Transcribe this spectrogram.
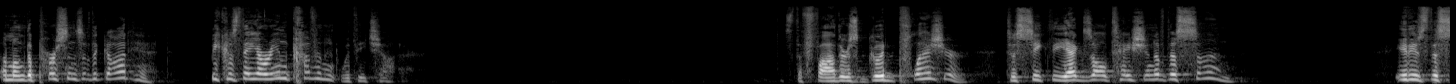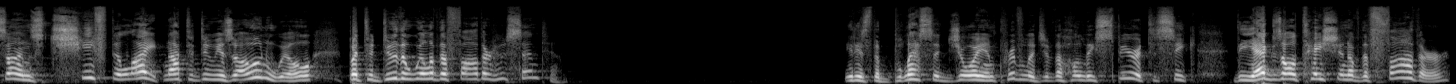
among the persons of the Godhead because they are in covenant with each other. It's the Father's good pleasure to seek the exaltation of the Son. It is the Son's chief delight not to do his own will, but to do the will of the Father who sent him. It is the blessed joy and privilege of the Holy Spirit to seek the exaltation of the Father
